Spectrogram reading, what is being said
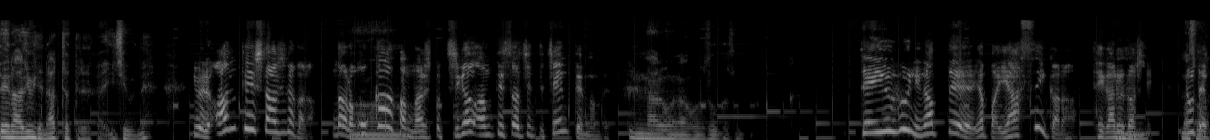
庭の味みたいになっちゃってるから、一部ね。いわゆる安定した味だから。だから、うんお母さんの味と違う安定した味ってチェーン店なんだよ。なるほど、なるほど、そうか、そうか。っていう風になって、やっぱ安いから、手軽だし。まあっとやっ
